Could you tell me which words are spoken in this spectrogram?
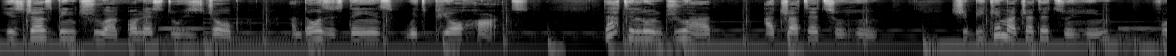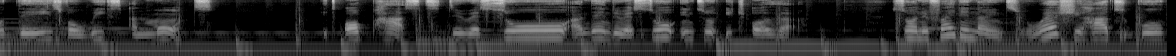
he's just been true and honest to his job and does his things with pure heart. That alone drew her attracted to him. She became attracted to him for days, for weeks, and months. It all passed. They were so, and then they were so into each other. So on a Friday night, where she had to go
